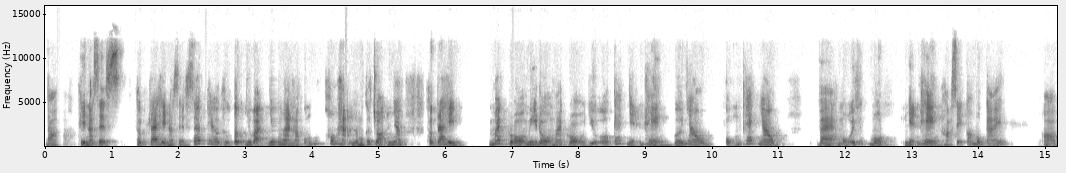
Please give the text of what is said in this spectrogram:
Đó thì nó sẽ thực ra thì nó sẽ xếp theo thứ tự như vậy nhưng mà nó cũng không hẳn là một cái chuẩn nha. Thực ra thì macro middle macro giữa các nhãn hàng với nhau cũng khác nhau. Và mỗi một nhãn hàng họ sẽ có một cái uh,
